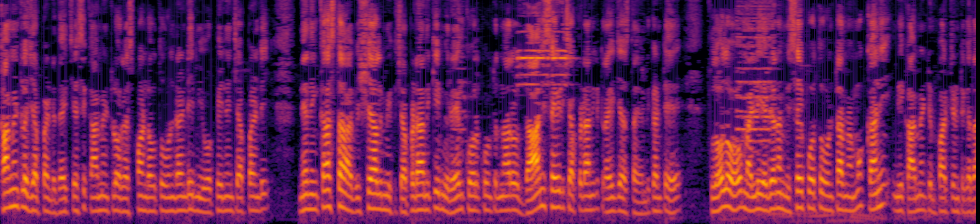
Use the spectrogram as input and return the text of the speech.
కామెంట్లో చెప్పండి. దయచేసి కామెంట్లో రెస్పాండ్ అవుతూ ఉండండి. మీ ఒపీనియన్ చెప్పండి. నేను ఇంకాస్త విషయాలు మీకు చెప్పడానికి మీరు ఏం కోరుకుంటున్నారో దాని సైడ్ చెప్పడానికి ట్రై చేస్తాను ఎందుకంటే ఫ్లోలో మళ్ళీ ఏదైనా మిస్ అయిపోతూ ఉంటామేమో కానీ మీ కామెంట్ ఇంపార్టెంట్ కదా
